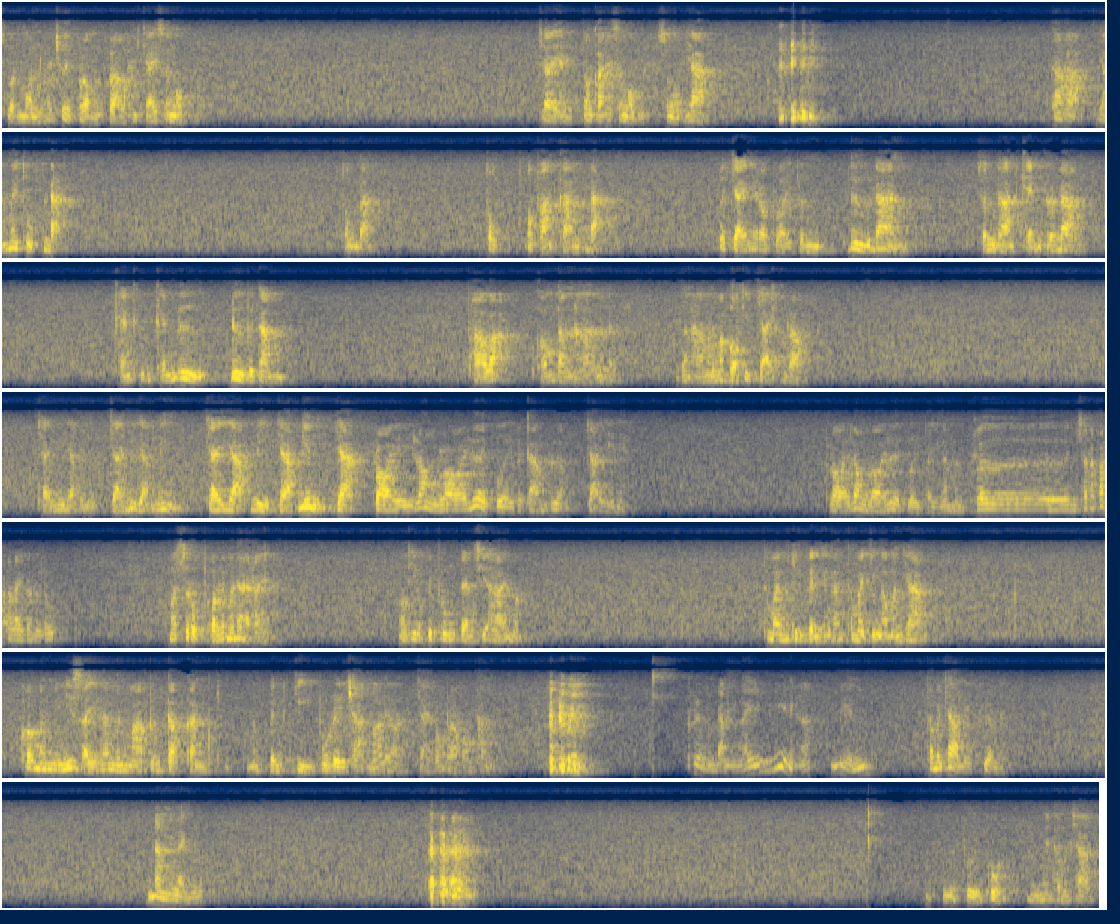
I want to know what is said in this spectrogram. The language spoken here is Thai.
สวดมนต์ก็ช่วยกล่อมกล่าวให้ใจสงบ ใจต้องการให้สงบสงบยาก ถ้าหากยังไม่ถูกดัดต้องดัดต้องต้องผ่านการดัดเพราะใจนี่เราปล่อยจนดื้อด้านสันดานแข็งกระด้าง ข็งขึ้นแข็งดื้อดื้อไปตามภาวะของตัณหานั่นแหละตัณหามันมาเกาะที่ใจของเรา ใจไม่อยากหยุดใจไม่อยากนิ่ง ใจอยากดีดอยากดิ้น อยากปล่อยล่องลอยเลื่อยเปื่อยไปตามเรื่องใจเนี่ยปล่อยล่องลอยเลื่อยเปื่อยไปอย่างนั้นมันเพลินสารพัดอะไรก็ไม่รู้ มาสรุปผลแล้วไม่ได้อะไร บางทีก็ไปปรุงแต่งเสียหายหมดทำไมมันจึงเป็นอย่างนั้นทำไมจึงเอามันยาก เพราะมันมีนิสัยอย่างนั้นมันมาเป็นกับกัน มันเป็นกี่ปุเรชาติมาแล้วใจของเราของท่าน เครื่องมันดังยังไงนี่ฮะไม่เห็นธรรมชาติเลยเครื่องไห นดังยังไงไม่รู้ฝืนฝืนกูดมันไม่ธรรมชาติ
